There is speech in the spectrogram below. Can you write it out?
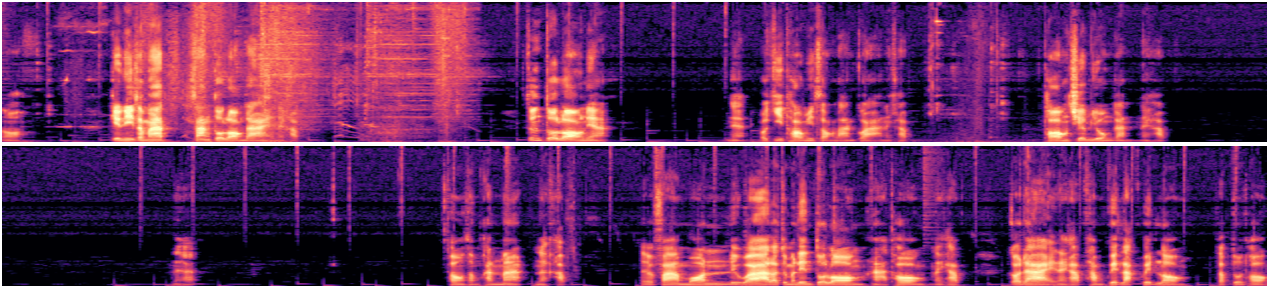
เนาะเกมนี้สามารถสร้างตัวรองได้นะครับ ซึ่งตัวรองเนี่ยเนี่ยเมื่อกี้ทองมี 2 ล้านกว่านะครับ ทองเชื่อมโยงกันนะครับนะฮะทองสำคัญมากนะครับ ฟาร์มมอนหรือว่าเราจะมาเล่นตัวรองหาทองนะครับ ก็ได้นะครับทำเควสหลักเควสรองกับตัวทอง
